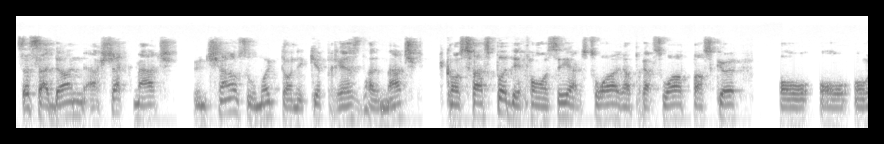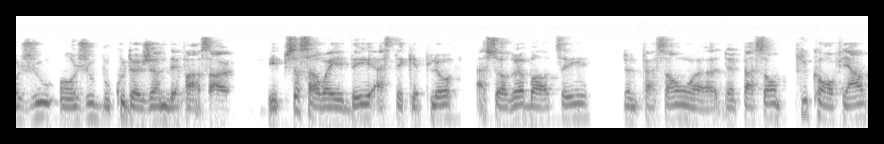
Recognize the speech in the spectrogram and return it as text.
Ça, ça donne à chaque match une chance au moins que ton équipe reste dans le match et qu'on ne se fasse pas défoncer soir après soir parce que on, on joue beaucoup de jeunes défenseurs. Et puis ça, ça va aider à cette équipe-là à se rebâtir d'une façon, euh, façon plus confiante,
